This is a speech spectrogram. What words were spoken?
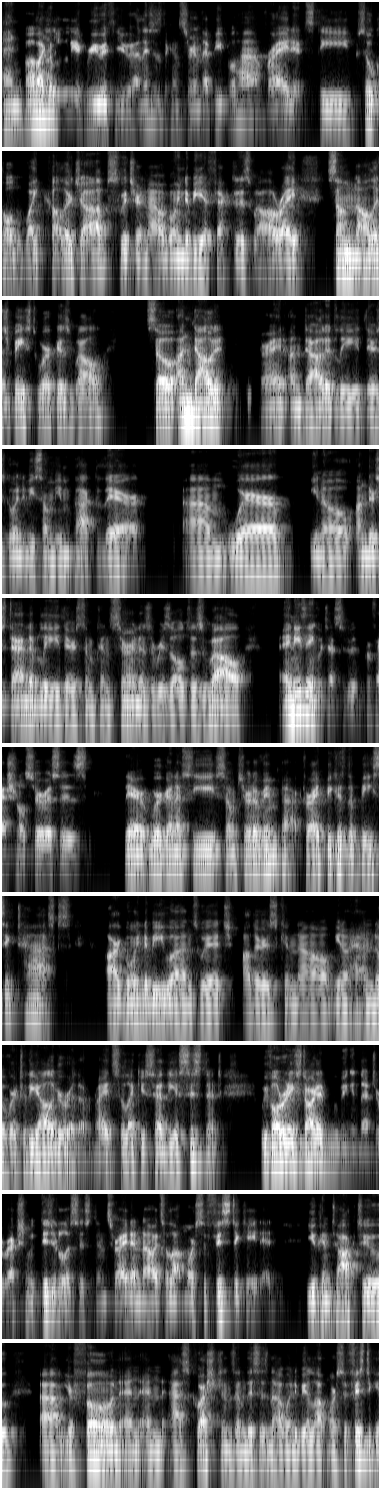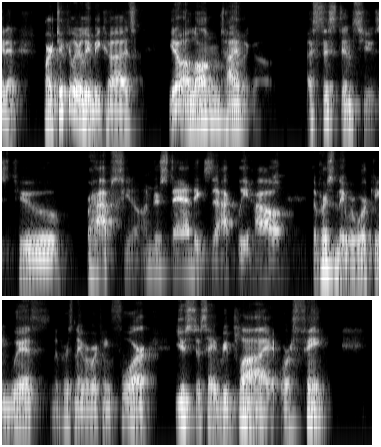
And Bob, I completely agree with you. And this is the concern that people have, right? It's the so called white collar jobs, which are now going to be affected as well, right? Some knowledge based work as well. So, undoubtedly, right? Undoubtedly, there's going to be some impact there um, where, you know, understandably, there's some concern as a result as well. Anything which has to do with professional services, there we're going to see some sort of impact, right? Because the basic tasks are going to be ones which others can now you know hand over to the algorithm right? So like you said the assistant. We've already started moving in that direction with digital assistants right? And now it's a lot more sophisticated. You can talk to um, your phone and and ask questions and this is now going to be a lot more sophisticated particularly because you know a long time ago assistants used to perhaps you know understand exactly how the person they were working with the person they were working for used to say reply or think.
